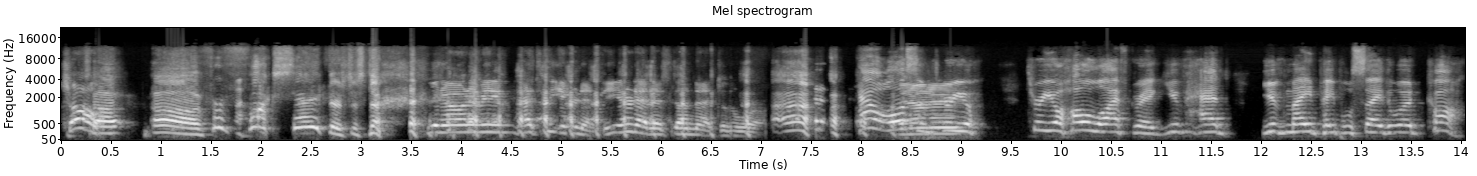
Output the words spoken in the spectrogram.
chalk. So, oh for fuck's sake there's just no you know what I mean? That's the internet. The internet has done that to the world. How awesome Yeah, through your through your whole life, Greg, you've had you've made people say the word cock.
